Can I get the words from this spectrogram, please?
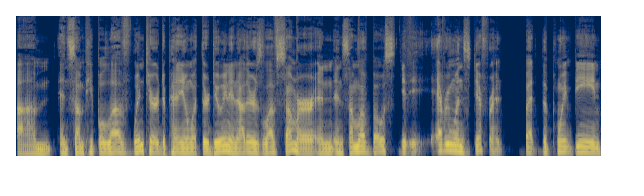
Um, and some people love winter depending on what they're doing, and others love summer, and, and some love both. Everyone's different. But the point being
